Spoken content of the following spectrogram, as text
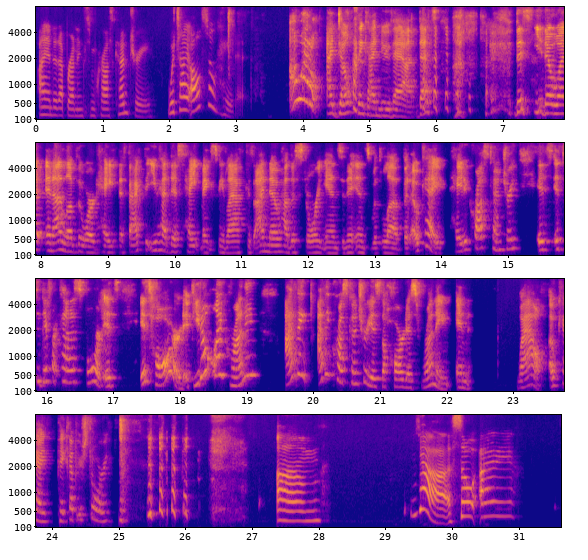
I ended up running some cross country, which I also hated. Oh, I don't I don't think I knew that. That's this, you know what? And I love the word hate. The fact that you had this hate makes me laugh because I know how this story ends and it ends with love. But okay, hate across country. It's it's a different kind of sport. It's it's hard. If you don't like running, I think I think cross country is the hardest running. And wow, okay, pick up your story. um yeah, so I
